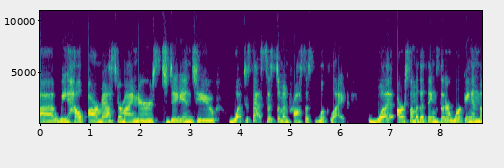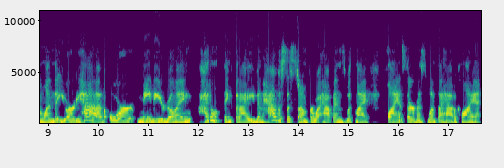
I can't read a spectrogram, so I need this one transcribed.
uh, we help our masterminders to dig into what does that system and process look like? What are some of the things that are working in the one that you already have? Or maybe you're going, I don't think that I even have a system for what happens with my client service once I have a client.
